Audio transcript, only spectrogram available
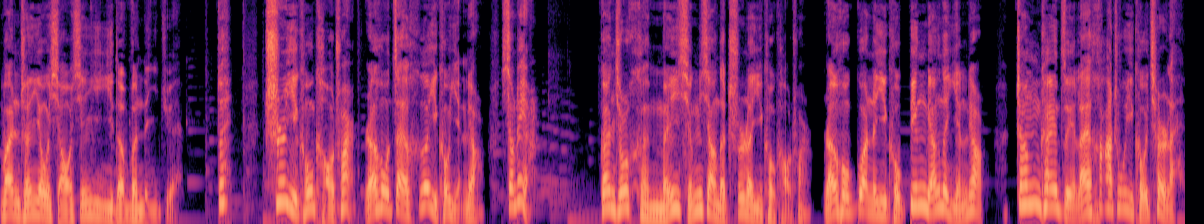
万晨又小心翼翼地问了一句。吃一口烤串，然后再喝一口饮料，像这样。甘球很没形象的吃了一口烤串，然后灌着一口冰凉的饮料，张开嘴来哈出一口气来，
